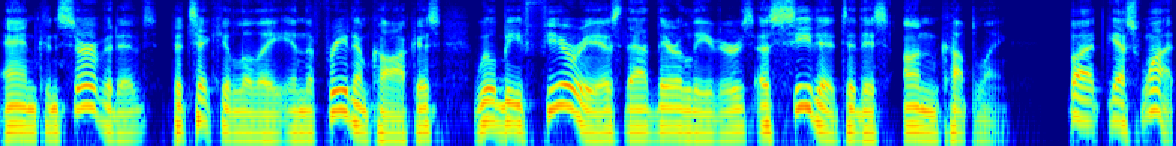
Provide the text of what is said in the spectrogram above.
and conservatives, particularly in the Freedom Caucus, will be furious that their leaders acceded to this uncoupling. But guess what?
